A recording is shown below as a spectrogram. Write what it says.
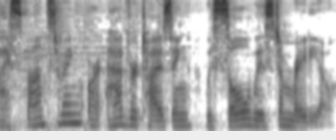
by sponsoring or advertising with Soul Wisdom Radio.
